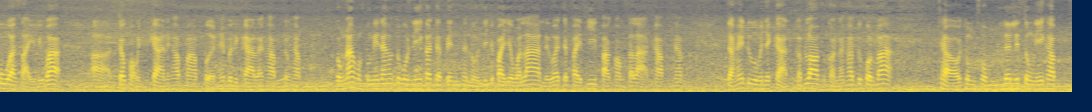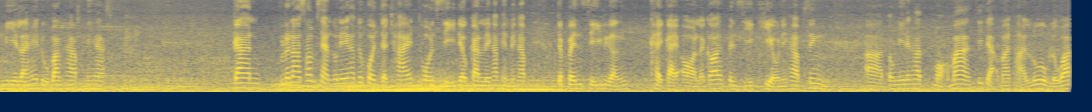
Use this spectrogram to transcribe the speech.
ผู้อาศัยหรือว่าเจ้าของกิจการนะครับ มาเปิดให้บริการแล้วครับนะครับ ตรงหน้าผมตรงนี้นะครับทุกคนนี้ก็จะเป็นถนนที่จะไปเยาวราช หรือว่าจะไปที่ปากคลองตลาดครับนะครับจะให้ดูบรรยากาศรอบๆก่อนนะครับ ทุกคนว่าแถวชมชนเลื่อนลิตตรงนี้ครับมีอะไรให้ดูบ้างครับนี่ฮะ การบูรณะซ่อมแซมตรงนี้นครับทุกคนจะใช้โทนสีเดียวกันเลยครับเห็นไหมครับ จะเป็นสีเหลืองไข่ไก่อ่อน แล้วก็เป็นสีเขียวนี่ครับซึ่งตรงนี้นะครับเหมาะมากที่จะมาถ่ายรูปหรือว่า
